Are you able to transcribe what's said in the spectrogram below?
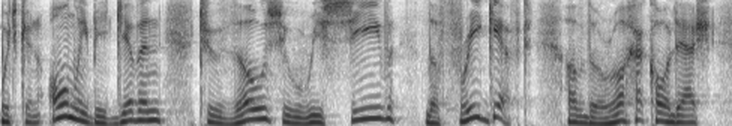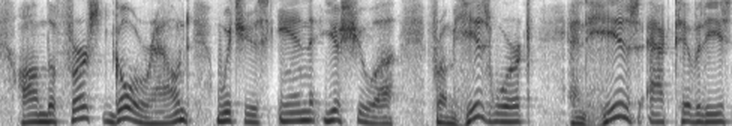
which can only be given to those who receive the free gift of the Ruach HaKodesh on the first go around, which is in Yeshua, from his work and his activities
